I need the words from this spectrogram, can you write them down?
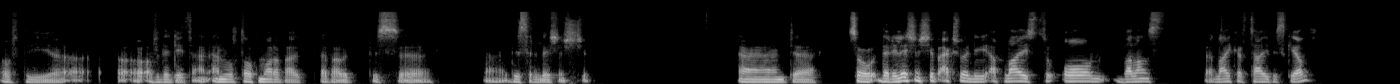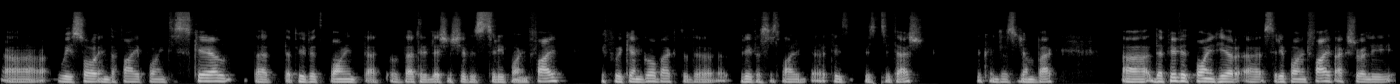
of, the uh, of the data, and, and, we'll talk more about about this uh, this relationship. And uh, so the relationship actually applies to all balanced uh, Likert type scales. Uh, we saw in the five-point scale that the pivot point that of that relationship is 3.5. If we can go back to the previous slide, uh, Titash, you can just jump back. Uh, the pivot point here, uh, 3.5, actually,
